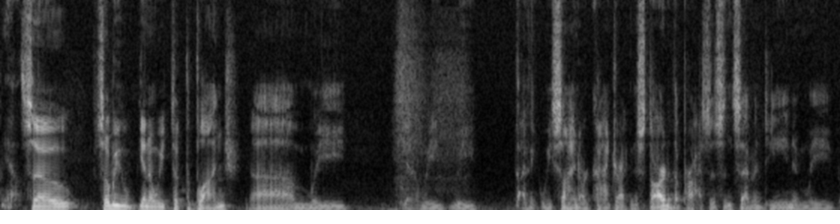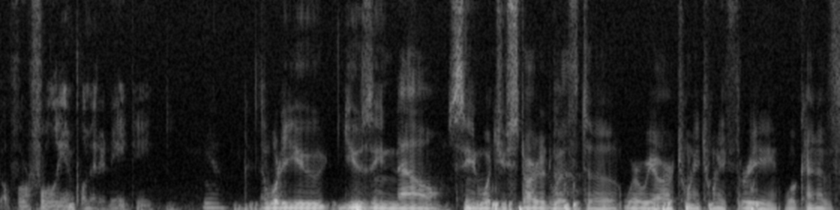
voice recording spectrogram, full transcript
Yeah. So so we you know we took the plunge. Um, we you know we we I think we signed our contract and started the process in 17, and we were fully implemented in 18. And what are you using now, seeing what you started with to where we are 2023? What kind of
